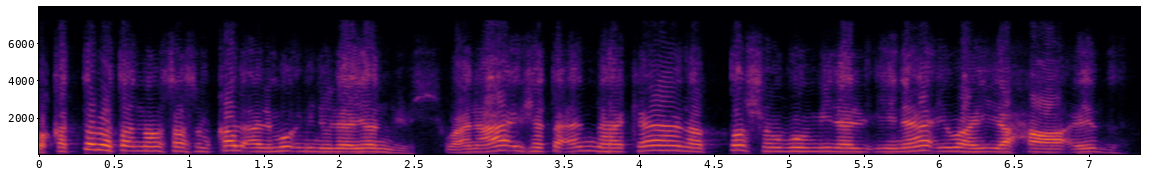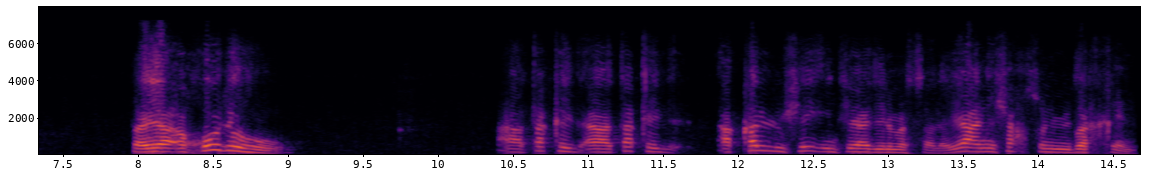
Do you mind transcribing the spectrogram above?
وقد ثبت أنه صلى الله عليه وسلم قال المؤمن لا ينجس وعن عائشة أنها كانت تشرب من الإناء وهي حائض فيأخذه. أعتقد, أعتقد أقل شيء في هذه المسألة يعني شخص يدخن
